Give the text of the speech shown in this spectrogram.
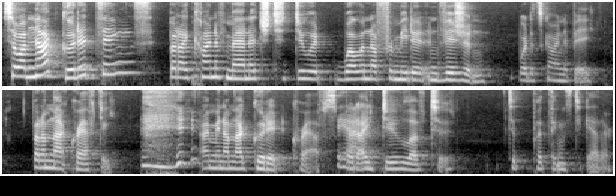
So I'm not good at things, but I kind of managed to do it well enough for me to envision what it's going to be. But I'm not crafty. I mean, I'm not good at crafts, but I do love to to put things together.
